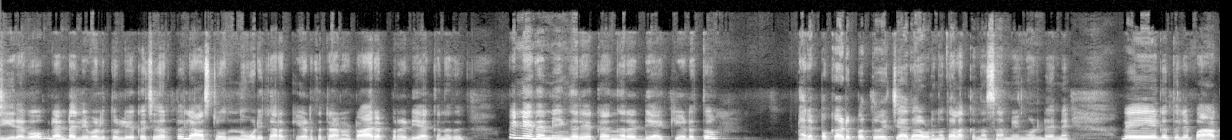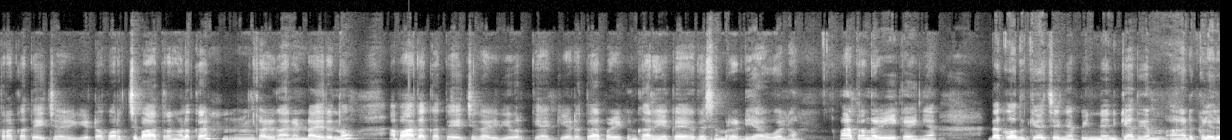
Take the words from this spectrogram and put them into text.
ജീരകവും രണ്ടല്ലി വെളുത്തുള്ളിയൊക്കെ ചേർത്ത് ലാസ്റ്റ് ഒന്നുകൂടി കറക്കി എടുത്തിട്ടാണ് കേട്ടോ അരപ്പ് റെഡിയാക്കുന്നത്. പിന്നെ ഇത് മീൻകറിയൊക്കെ അങ്ങ് റെഡിയാക്കിയെടുത്തു അരപ്പൊക്കെ അടുപ്പത്ത് വെച്ച് അത് അവിടെ നിന്ന് തിളക്കുന്ന സമയം കൊണ്ട് തന്നെ വേഗത്തിൽ പാത്രമൊക്കെ തേച്ച് കഴുകി കേട്ടോ. കുറച്ച് പാത്രങ്ങളൊക്കെ കഴുകാനുണ്ടായിരുന്നു. അപ്പോൾ അതൊക്കെ തേച്ച് കഴുകി വൃത്തിയാക്കി എടുത്ത് അപ്പോഴേക്കും കറിയൊക്കെ ഏകദേശം റെഡി ആവുമല്ലോ. പാത്രം കഴുകി കഴിഞ്ഞാൽ ഇതൊക്കെ ഒതുക്കി വെച്ച് കഴിഞ്ഞാൽ പിന്നെ എനിക്ക് അധികം അടുക്കളയിൽ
